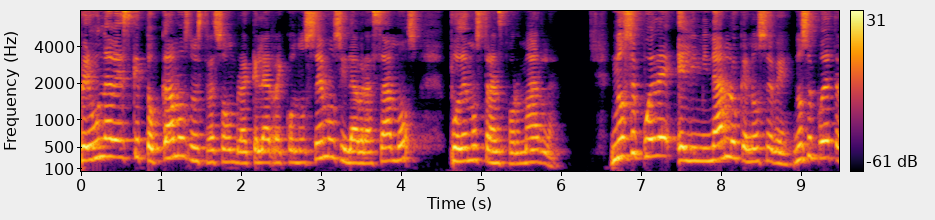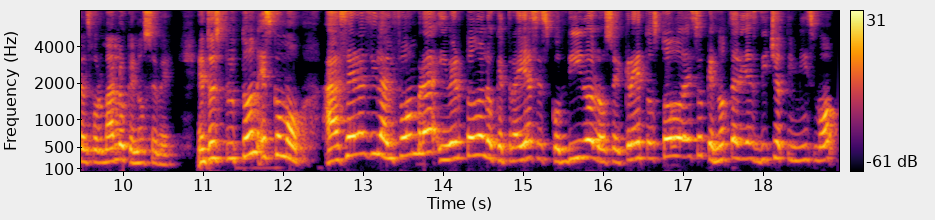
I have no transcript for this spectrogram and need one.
Pero una vez que tocamos nuestra sombra, que la reconocemos y la abrazamos, podemos transformarla. No se puede eliminar lo que no se ve, no se puede transformar lo que no se ve. Entonces Plutón es como hacer así la alfombra y ver todo lo que traías escondido, los secretos, todo eso que no te habías dicho a ti mismo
